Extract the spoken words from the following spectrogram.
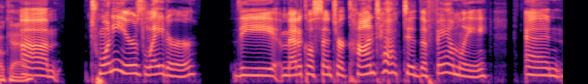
Okay. Um, Twenty years later, the medical center contacted the family. And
